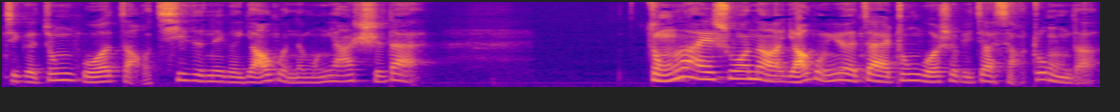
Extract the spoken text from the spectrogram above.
这个中国早期的那个摇滚的萌芽时代。总的来说呢，摇滚乐在中国是比较小众的，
